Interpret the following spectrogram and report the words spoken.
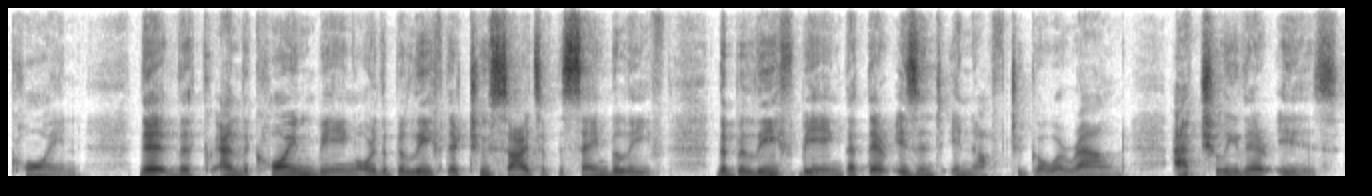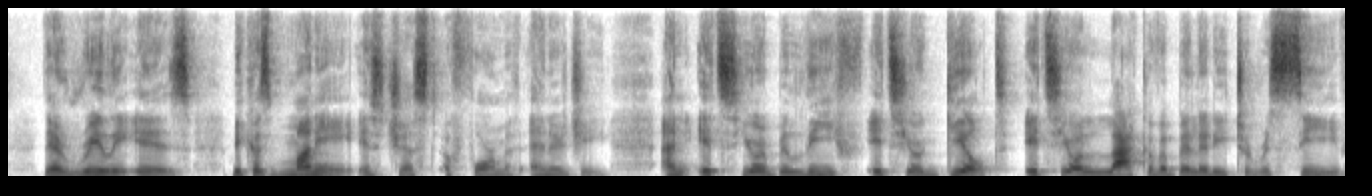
coin. The, the, and the coin being, or the belief, they're two sides of the same belief. The belief being that there isn't enough to go around. Actually, there is. There really is. Because money is just a form of energy. And it's your belief, it's your guilt, it's your lack of ability to receive.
